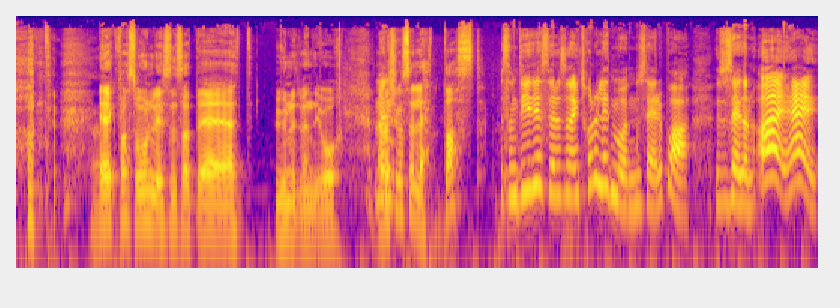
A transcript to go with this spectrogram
at jeg personlig syns at det er et unødvendig ord. Jeg Men- vet ikke hva som er lettest. Samtidig så er det sånn, jeg tror det er litt måten du sier det på. Hvis du sier sånn Oi, hei,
